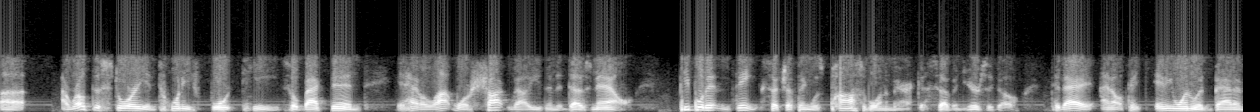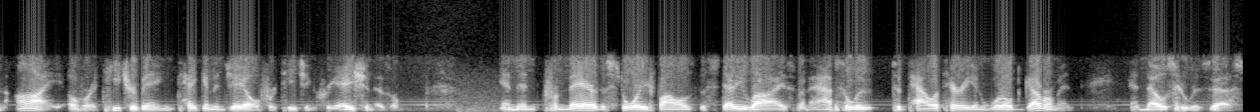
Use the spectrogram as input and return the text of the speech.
Uh, I wrote this story in 2014, so back then it had a lot more shock value than it does now. People didn't think such a thing was possible in America seven years ago. Today, I don't think anyone would bat an eye over a teacher being taken to jail for teaching creationism. And then from there, the story follows the steady rise of an absolute totalitarian world government and those who resist.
